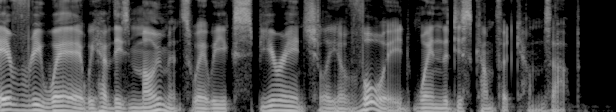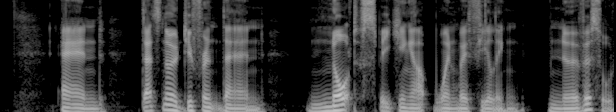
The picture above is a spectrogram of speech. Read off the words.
everywhere we have these moments where we experientially avoid when the discomfort comes up. And that's no different than not speaking up when we're feeling nervous or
